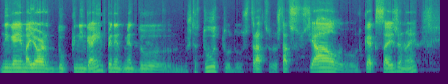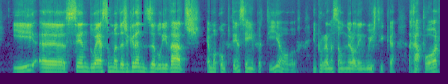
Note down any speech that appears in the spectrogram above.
ninguém é maior do que ninguém, independentemente do, do estatuto, do extrato, do estado social, o que quer que seja, não é? E uh, sendo essa uma das grandes habilidades, é uma competência, é empatia, ou em programação neurolinguística, rapport.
